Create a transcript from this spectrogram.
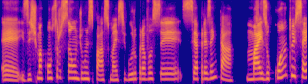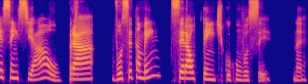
É, existe uma construção de um espaço mais seguro para você se apresentar. Mas o quanto isso é essencial para você também ser autêntico com você, né?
